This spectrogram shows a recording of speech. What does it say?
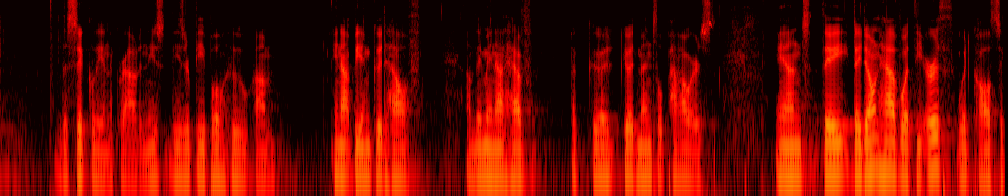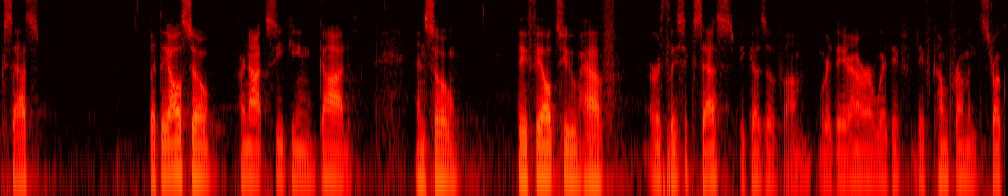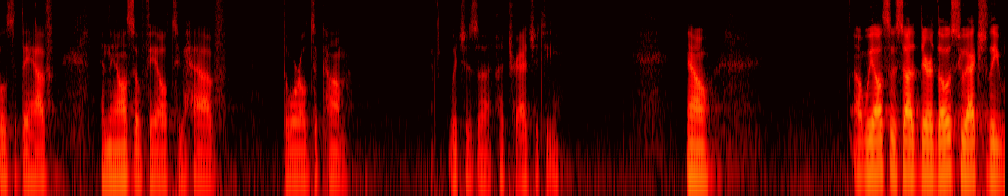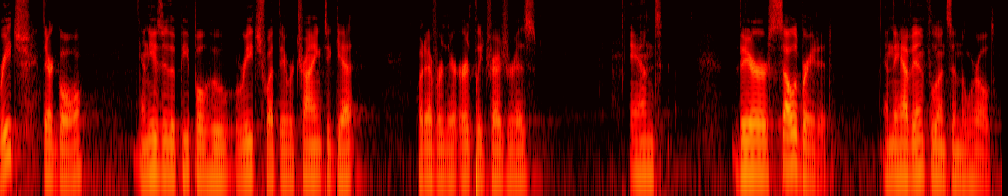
the sickly in the crowd, and these, these are people who um, may not be in good health. Um, they may not have a good, good mental powers. And they, they don't have what the earth would call success, but they also are not seeking God. And so they fail to have earthly success because of um, where they are, where they've, they've come from, and the struggles that they have. And they also fail to have the world to come, which is a, a tragedy. Now, uh, we also saw that there are those who actually reach their goal, and these are the people who reach what they were trying to get, whatever their earthly treasure is. And they're celebrated, and they have influence in the world.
